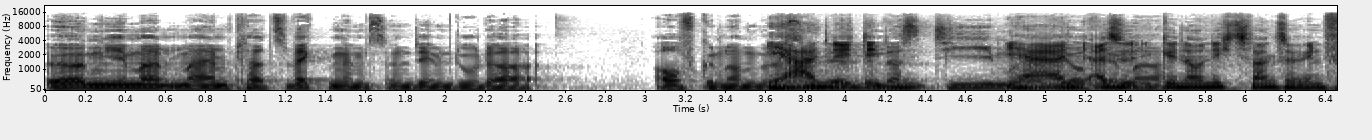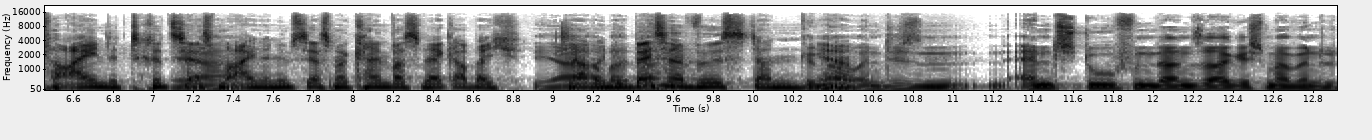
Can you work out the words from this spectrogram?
irgendjemandem einen Platz wegnimmst, indem du da aufgenommen wirst Ja, in, in den- das Team ja, oder wie auch also immer. genau nicht zwangsläufig. Ein Verein, da trittst du Ja. erstmal ein, da nimmst du erstmal keinem was weg, aber ich, Ja, klar, wenn du besser dann- wirst, dann. Genau, ja. in diesen Endstufen dann, sage ich mal, wenn du,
